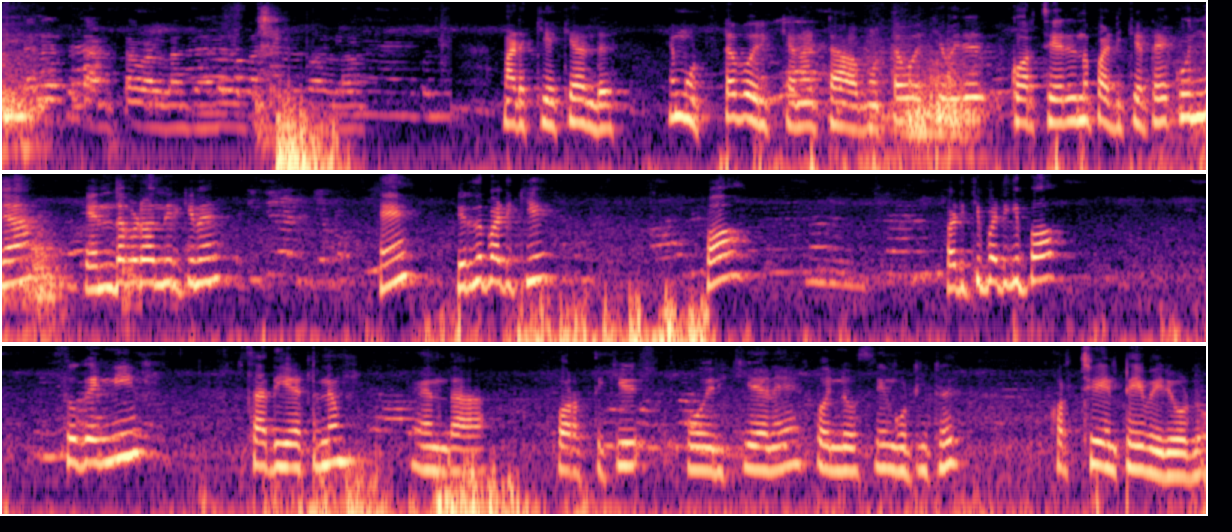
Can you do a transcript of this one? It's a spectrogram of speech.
ചിലർക്ക് തണുത്ത വെള്ളം ചിലർക്ക് ചൂടുവെള്ളം മടക്കിയൊക്കെ ഉണ്ട്. ഞാൻ മുട്ട പൊരിക്കണം കേട്ടോ. മുട്ട പൊരിക്കവര് കുറച്ച് നേരം ഇരുന്ന് പഠിക്കട്ടെ. കുഞ്ഞ എന്താ ഇവിടെ വന്നിരിക്കണേ? ഏ? ഇരുന്ന് പഠിക്ക്. പോ. പഠിക്ക് പഠിക്കിപ്പോ സുകന്യയും സതിയേട്ടനും എന്താ പുറത്തേക്ക് പോയിരിക്കുകയാണ്. പൊന്നൂസിനെയും കൂട്ടിയിട്ട് കുറച്ച് കഴിഞ്ഞിട്ടേ വരുള്ളൂ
